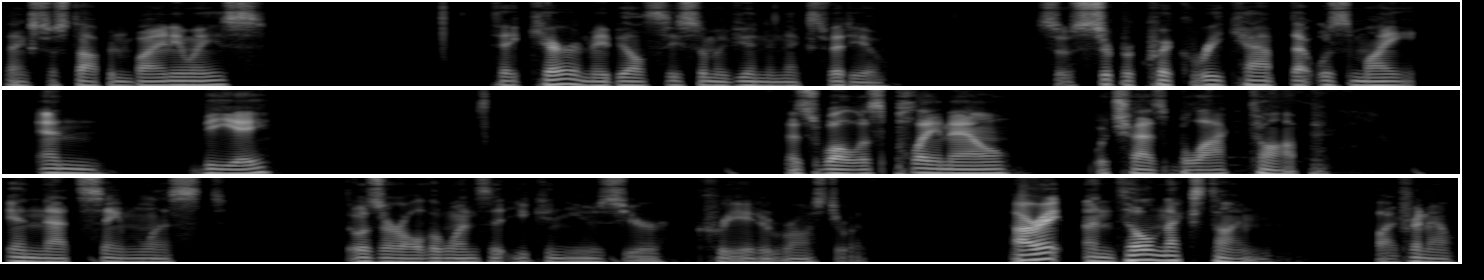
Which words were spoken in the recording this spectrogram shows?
thanks for stopping by anyways. Take care, and maybe I'll see some of you in the next video. So, super quick recap that was my NBA. as well as Play Now, which has Blacktop in that same list. Those are all the ones that you can use your created roster with. All right, until next time, bye for now.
